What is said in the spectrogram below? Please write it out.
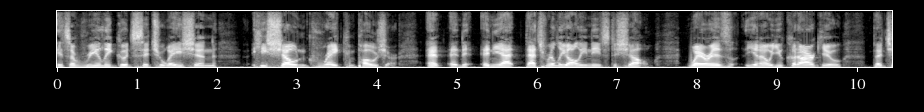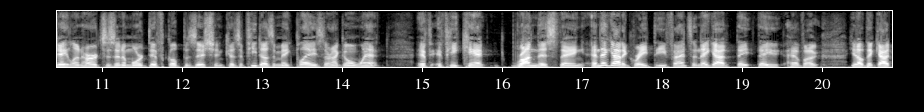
it's a really good situation. He's shown great composure, and and, and yet that's really all he needs to show. Whereas you know you could argue that Jalen Hurts is in a more difficult position because if he doesn't make plays, they're not going to win. If if he can't run this thing, and they got a great defense, and they got they they have a, you know, they got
